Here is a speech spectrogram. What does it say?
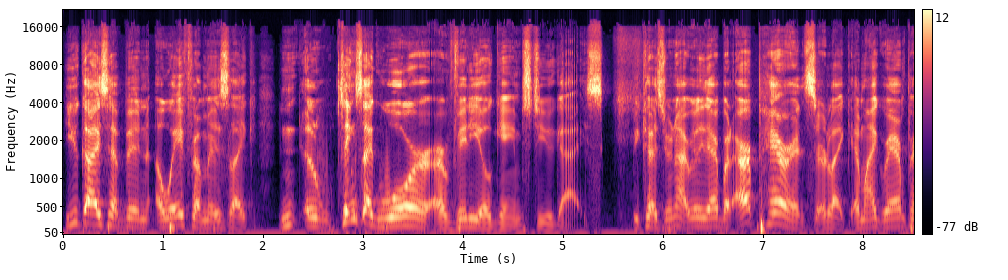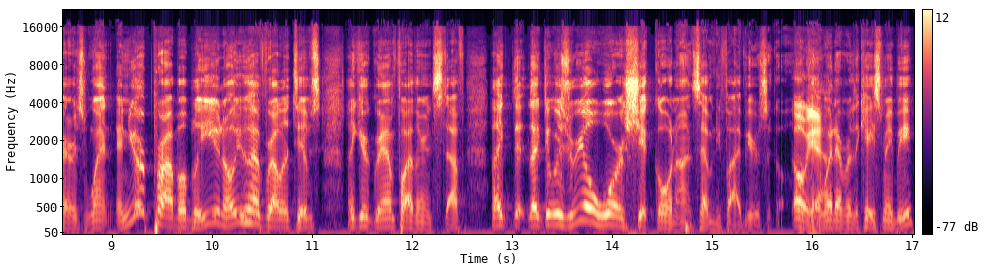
you guys have been away from is like n- uh, things like war are video games to you guys because you're not really there. But our parents are like, and my grandparents went, and you're probably, you know, you have relatives like your grandfather and stuff. Like, th- like there was real war shit going on 75 years ago. Oh, yeah. Whatever the case may be.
